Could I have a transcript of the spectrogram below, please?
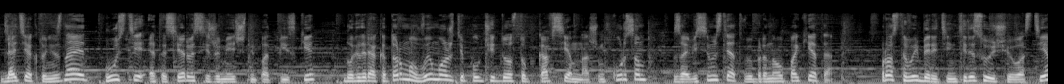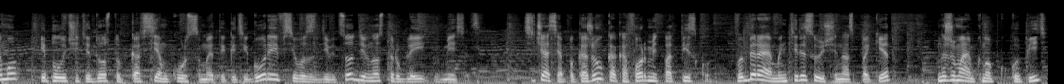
Для тех, кто не знает, Boosty — это сервис ежемесячной подписки, благодаря которому вы можете получить доступ ко всем нашим курсам в зависимости от выбранного пакета. Просто выберите интересующую вас тему и получите доступ ко всем курсам этой категории всего за 990 рублей в месяц. Сейчас я покажу, как оформить подписку. Выбираем интересующий нас пакет, нажимаем кнопку «Купить»,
